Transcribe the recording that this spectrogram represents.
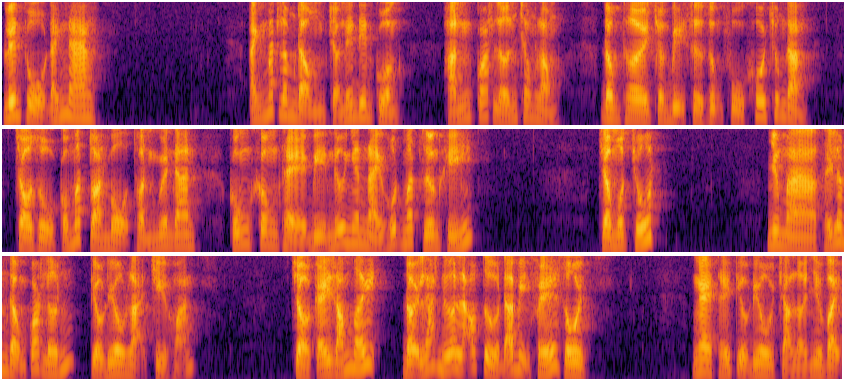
liên thủ đánh nàng. Ánh mắt Lâm Động trở nên điên cuồng, hắn quát lớn trong lòng, đồng thời chuẩn bị sử dụng phù khôi trung đẳng. Cho dù có mất toàn bộ thuần nguyên đan, cũng không thể bị nữ nhân này hút mất dương khí. Chờ một chút. Nhưng mà thấy Lâm Động quát lớn, Tiểu Điêu lại chỉ hoãn. Chờ cái dám ấy, đợi lát nữa lão tử đã bị phế rồi. Nghe thấy Tiểu Điêu trả lời như vậy,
